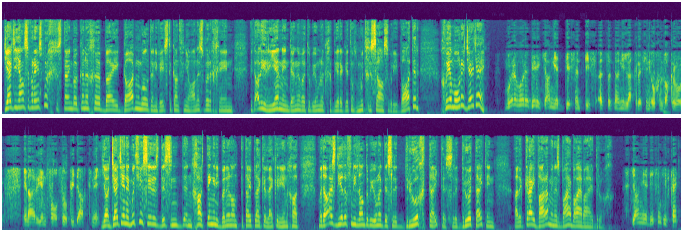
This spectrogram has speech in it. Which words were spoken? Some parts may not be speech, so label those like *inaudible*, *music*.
JJ Jansen van Rensburg, steenboukundige by Garden World aan die weste kant van Johannesburg en met al die reën en dinge wat op die oomblik gebeur, ek weet ons moet gesels oor die water. Goeiemôre JJ. Môre môre Derek, ja nee definitief. Is dit nou nie lekker as jy in die oggend wakker word en daai reën val so op die dak nie? Ja, JJ ek moet vir jou sê dis dis in, in Gauteng in die binneland party plekke lekker reën gehad, maar daar is dele van die land op die oomblik dis hulle droogtyd, dis hulle droë tyd en hulle kry warm en is baie baie baie droog. Ja nee, definitief. Kyk,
